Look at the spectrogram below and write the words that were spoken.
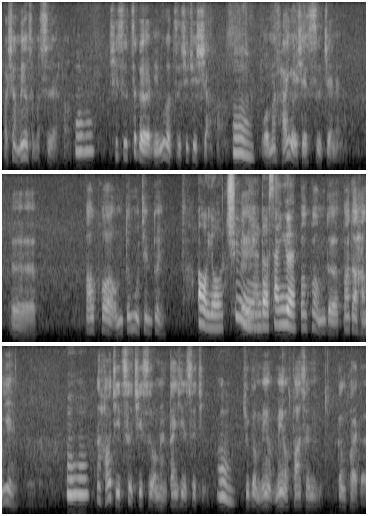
好像没有什么事哎哈，嗯，其实这个你如果仔细去想哈，嗯，我们还有一些事件呢，呃。包括我们敦睦舰队，哦，有去年的三月，包括我们的八大行业，嗯哼，那好几次其实我们很担心的事情，嗯，结果没有没有发生更坏的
